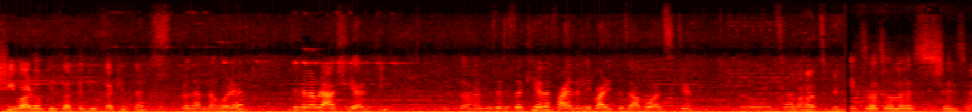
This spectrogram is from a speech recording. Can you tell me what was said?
শিবারও পিৎজাতে পিৎজা খেতে প্রধাননগরে যেখানে আমরা আসি আর কি। তো আমরা পিৎজা টিৎজা খেয়ে ফাইনালি বাড়িতে যাব আজকে। তো চলো। আজকে। পিৎজা চলে এসছে যে।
